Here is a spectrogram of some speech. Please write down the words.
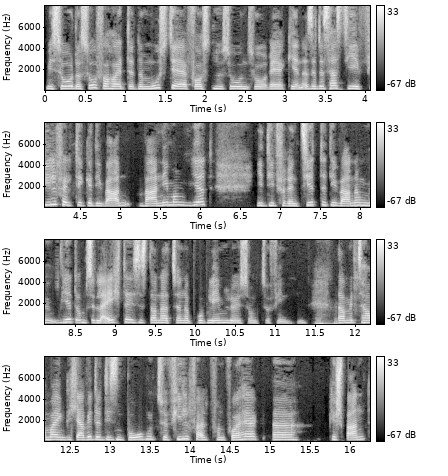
mich so oder so verhalte, dann muss der fast nur so und so reagieren. Also das heißt, je vielfältiger die Wahrnehmung wird, je differenzierter die Wahrnehmung wird, umso leichter ist es dann auch zu einer Problemlösung zu finden. Mhm. Damit haben wir eigentlich auch wieder diesen Bogen zur Vielfalt von vorher äh, gespannt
